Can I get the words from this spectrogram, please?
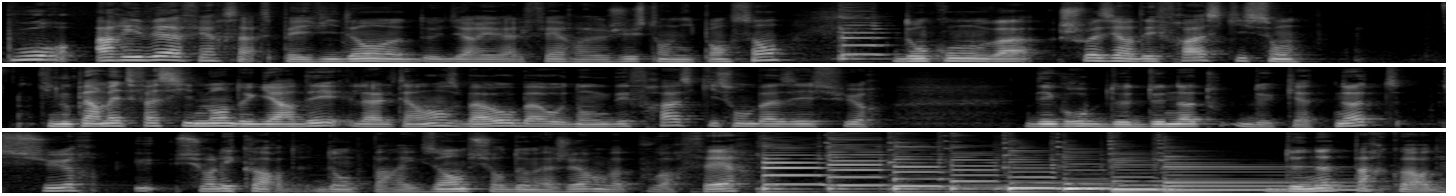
pour arriver à faire ça. C'est pas évident d'y arriver à le faire euh, juste en y pensant. Donc on va choisir des phrases qui sont qui nous permettent facilement de garder l'alternance bas-haut, Donc des phrases qui sont basées sur des groupes de deux notes ou de quatre notes sur, sur les cordes. Donc par exemple sur Do majeur, on va pouvoir faire deux notes par corde.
